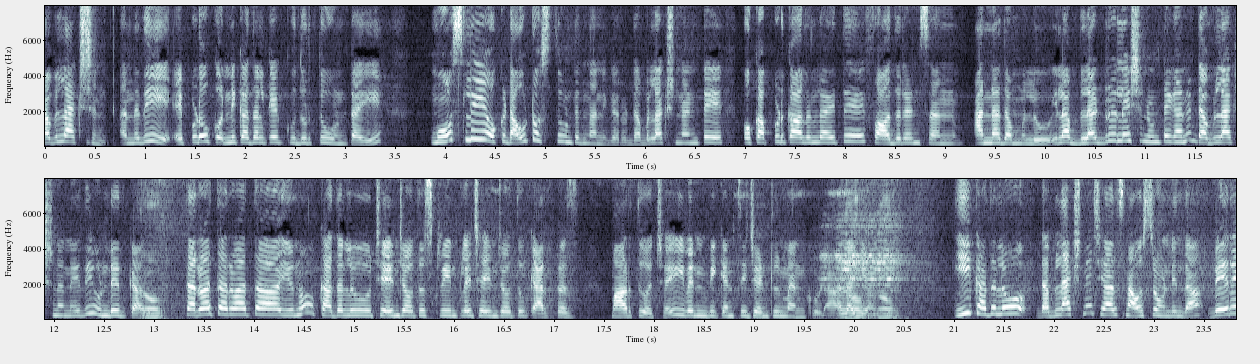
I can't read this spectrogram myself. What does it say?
double action అన్నది ఎప్పుడో కొన్ని కథలకే కుదురుతూ ఉంటాయి. మోస్ట్లీ ఒక డౌట్ వస్తూ ఉంటుంది నాని గారు. డబుల్ యాక్షన్ అంటే ఒకప్పుడు కాలంలో అయితే ఫాదర్ అండ్ సన్ అన్నదమ్ములు ఇలా బ్లడ్ రిలేషన్ ఉంటే గానీ డబుల్ యాక్షన్ అనేది ఉండేది కాదు. తర్వాత తర్వాత యూనో కథలు చేంజ్ అవుతూ స్క్రీన్ ప్లే చేంజ్ అవుతూ క్యారెక్టర్స్ మారుతూ వచ్చాయి. Even we can see gentlemen కూడా అలాగే. ఈ కథలో డబుల్ యాక్షనే చేయాల్సిన అవసరం ఉండిందా? వేరే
